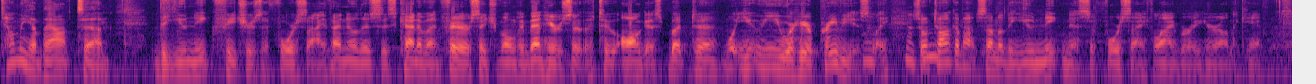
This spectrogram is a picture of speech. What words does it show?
Tell me about um, the unique features of Forsyth. I know this is kind of unfair since you've only been here so, to August, but uh, what you, you were here previously. Mm -hmm. So talk about some of the uniqueness of Forsyth Library here on the campus.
